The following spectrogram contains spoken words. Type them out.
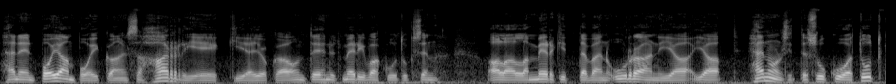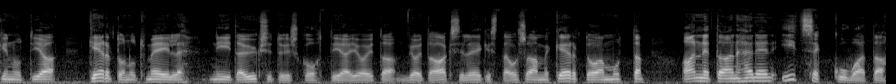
hänen pojanpoikaansa Harri Eekkiä, joka on tehnyt merivakuutuksen alalla merkittävän uran ja, ja hän on sitten sukua tutkinut ja kertonut meille niitä yksityiskohtia, joita, joita Aksel Eekistä osaamme kertoa, mutta annetaan hänen itse kuvata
